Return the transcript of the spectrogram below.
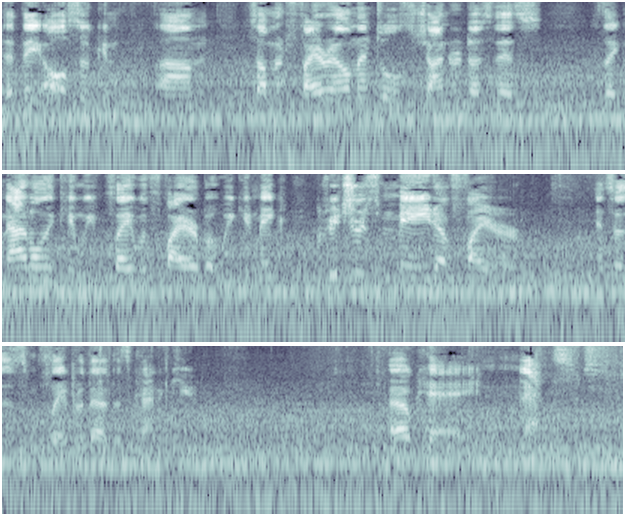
that they also can um, summon fire elementals. Chandra does this. It's like not only can we play with fire, but we can make creatures made of fire, and so there's some flavor there that's kind of cute. Okay, next.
